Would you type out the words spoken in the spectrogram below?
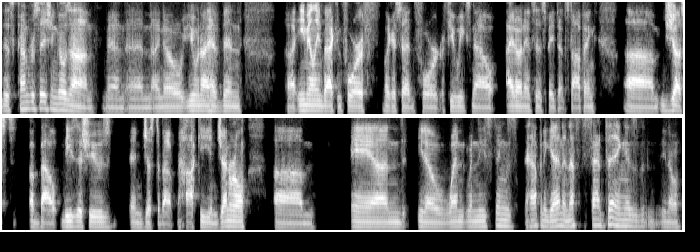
this conversation goes on, man, and I know you and I have been uh, emailing back and forth, like I said, for a few weeks now. I don't anticipate that stopping. Um, just about these issues and just about hockey in general. Um, and you know when when these things happen again, and that's the sad thing is you know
